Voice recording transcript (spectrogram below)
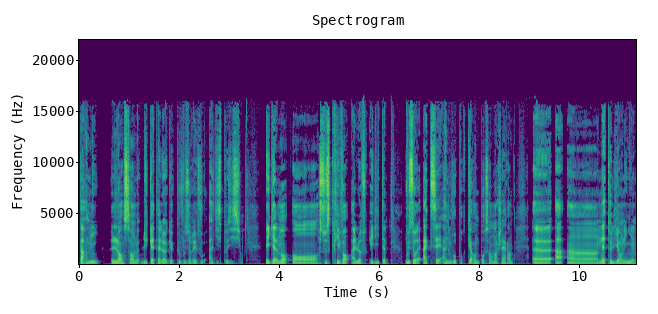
parmi l'ensemble du catalogue que vous aurez vous à disposition. Également, en souscrivant à l'offre Elite, vous aurez accès, à nouveau pour 40% moins cher, hein, euh, à un atelier en ligne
